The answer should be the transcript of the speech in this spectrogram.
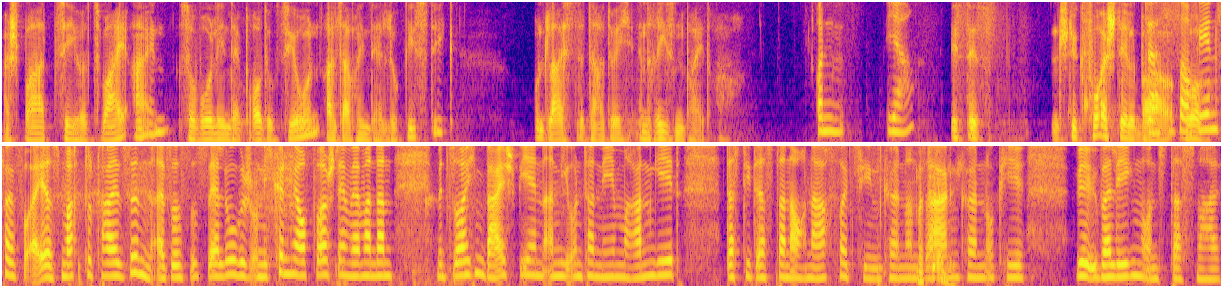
Man spart CO2 ein, sowohl in der Produktion als auch in der Logistik und leistet dadurch einen Riesenbeitrag. Und ja. Ist es ein Stück vorstellbar? Das ist auf jeden Fall, es macht total Sinn. Also es ist sehr logisch. Und ich könnte mir auch vorstellen, wenn man dann mit solchen Beispielen an die Unternehmen rangeht, dass die das dann auch nachvollziehen können und Natürlich. sagen können, okay, wir überlegen uns das mal.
